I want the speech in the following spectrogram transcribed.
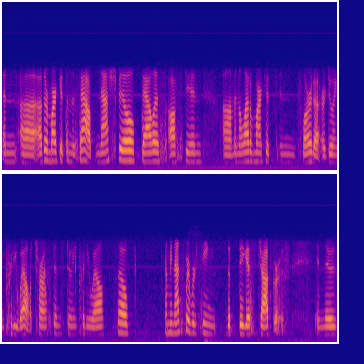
and uh, other markets in the South, Nashville, Dallas, Austin, um, and a lot of markets in Florida are doing pretty well. Charleston's doing pretty well. So, I mean, that's where we're seeing the biggest job growth in those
